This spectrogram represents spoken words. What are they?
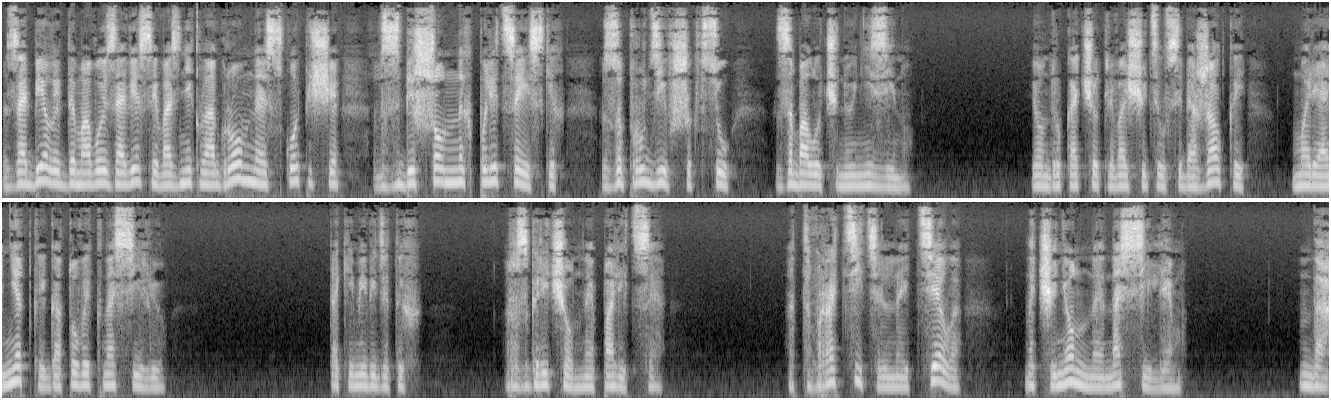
за белой дымовой завесой возникло огромное скопище взбешенных полицейских, запрудивших всю заболоченную низину. И он вдруг отчетливо ощутил себя жалкой марионеткой, готовой к насилию. Такими видит их разгоряченная полиция. Отвратительное тело, начиненное насилием. Да,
